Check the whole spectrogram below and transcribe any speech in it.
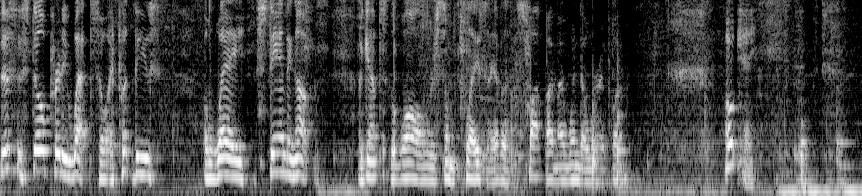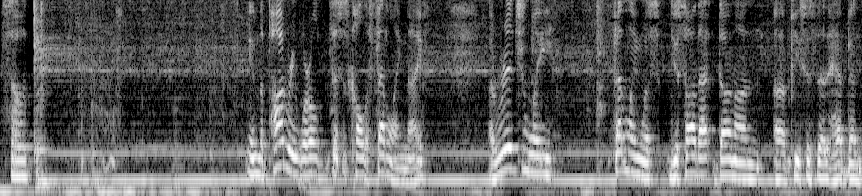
This is still pretty wet, so I put these away standing up against the wall or some place. I have a spot by my window where I put them. Okay. So in the pottery world, this is called a fettling knife. Originally, fettling was, you saw that done on uh, pieces that had been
